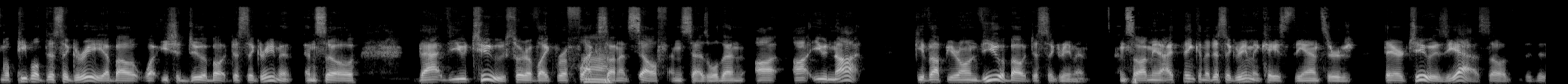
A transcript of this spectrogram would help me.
well, people disagree about what you should do about disagreement, and so that view too sort of like reflects uh. on itself and says, well, then ought, ought you not give up your own view about disagreement? And so, I mean, I think in the disagreement case, the answer there too is yeah. So the,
